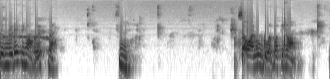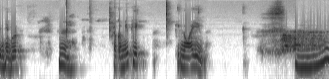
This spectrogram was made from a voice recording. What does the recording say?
ดึงๆเลยได้พี่น้องเอ้ยแบบอืม สะออนลูกโดดว่าพี่น้องกินให้เบิดอืมแล้วก็มีพริกพริกน้อยอีกอืม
